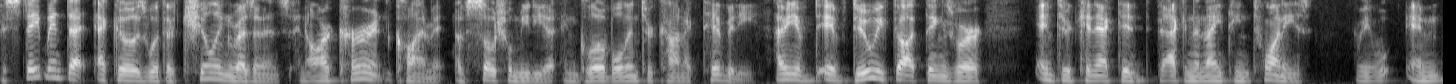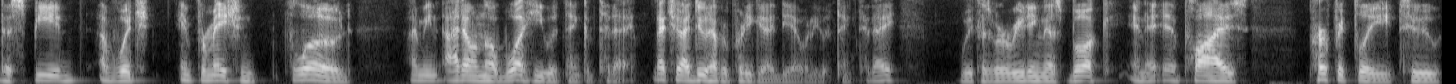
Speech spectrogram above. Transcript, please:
A statement that echoes with a chilling resonance in our current climate of social media and global interconnectivity. I mean, if, if Dewey thought things were interconnected back in the 1920s. I mean, and the speed of which information flowed. I mean, I don't know what he would think of today. Actually, I do have a pretty good idea what he would think today because we're reading this book and it applies perfectly to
